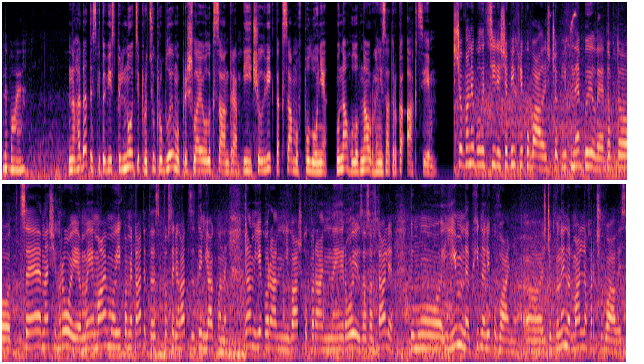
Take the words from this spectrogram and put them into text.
немає. Нагадати світовій спільноті про цю проблему прийшла і Олександра. Її чоловік так само в полоні. Вона головна організаторка акції. Щоб вони були цілі, щоб їх лікували, щоб їх не били. Тобто це наші герої. Ми маємо їх пам'ятати та спостерігати за тим, як вони там є поранені, важко поранені герої за Завсталі, тому їм необхідне лікування, е, щоб вони нормально харчувались.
